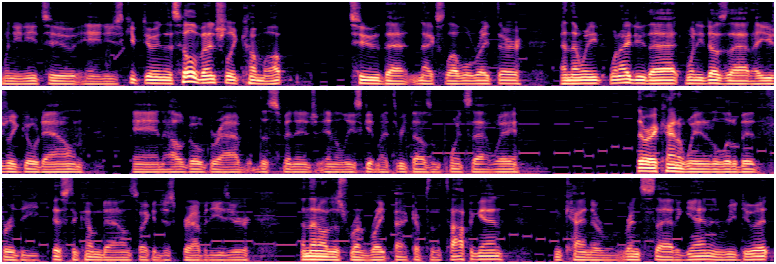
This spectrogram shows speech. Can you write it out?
when you need to, and you just keep doing this. He'll eventually come up to that next level right there. And then when he, when I do that, when he does that, I usually go down and I'll go grab the spinach and at least get my 3,000 points that way. There I kind of waited a little bit for the kiss to come down so I could just grab it easier. And then I'll just run right back up to the top again and kind of rinse that again and redo it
